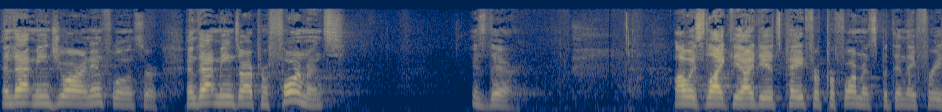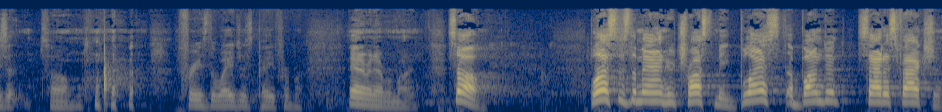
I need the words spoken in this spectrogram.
And that means you are an influencer. And that means our performance is there. I always like the idea it's paid for performance, but then they freeze it. So, freeze the wages paid for. Anyway, never mind. So, blessed is the man who trusts me. Blessed, abundant satisfaction.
